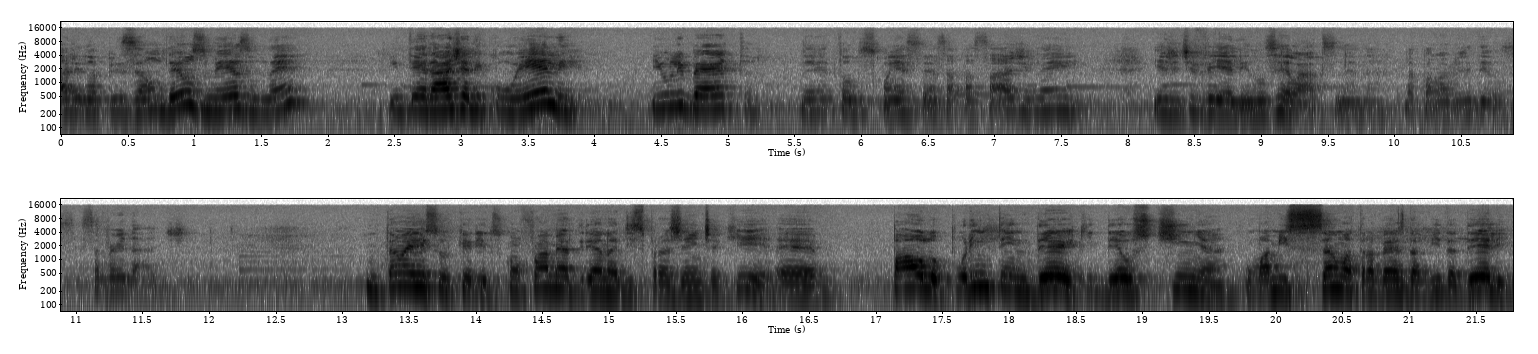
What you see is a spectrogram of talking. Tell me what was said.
ali na prisão, Deus mesmo né, interage ali com ele e o liberta. Né? Todos conhecem essa passagem né? e, a gente vê ali nos relatos né, da, da palavra de Deus essa verdade. Então é isso, queridos. Conforme a Adriana disse para gente aqui, é, Paulo, por entender que Deus tinha uma missão através da vida dele,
